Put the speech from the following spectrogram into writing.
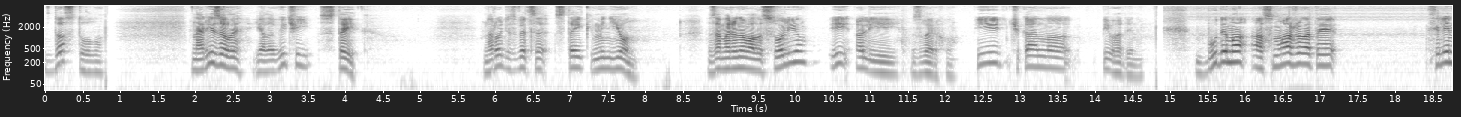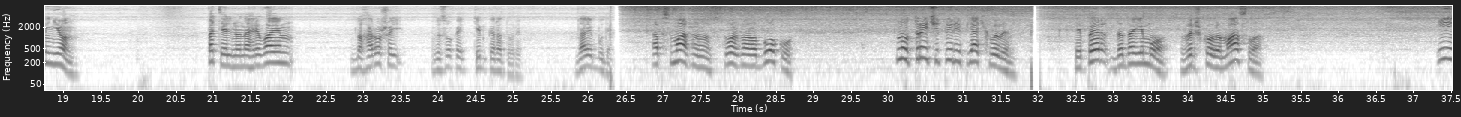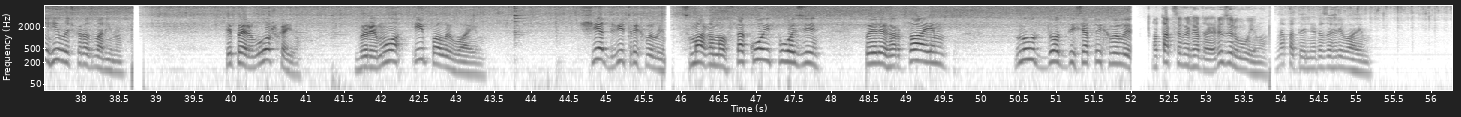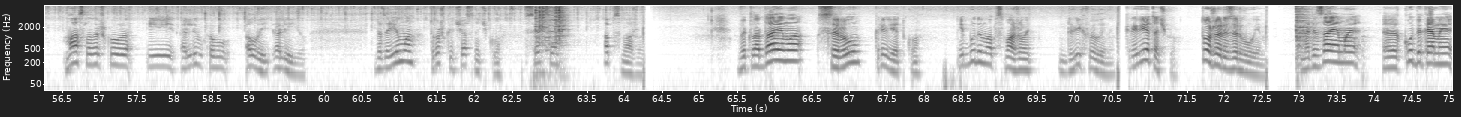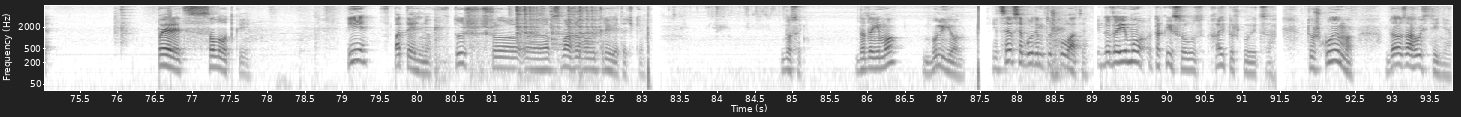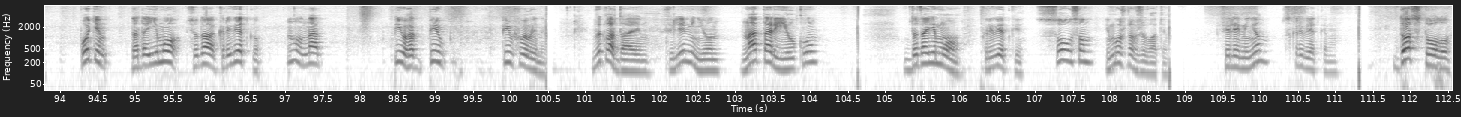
До столу. Нарізали яловичий стейк. В народі зветься стейк міньйон. Замаринували солью і олією зверху. І чекаємо півгодини. Будемо осмажувати філе міньйон. Пательню нагріваємо до хорошої високої температури. Далі буде. Обсмажено з кожного боку ну, 3-4-5 хвилин. Тепер додаємо вершкове масло і гілочку розмарину. Тепер ложкою беремо і поливаємо. Ще 2-3 хвилини. Смажимо в такій позі, перегортаємо ну, до 10 хвилин. Отак це виглядає. Резервуємо. На пательні розігріваємо масло вершкове і оливкову олію. Додаємо трошки часничку. Все це обсмажуємо. Викладаємо сиру креветку. І будемо обсмажувати 2 хвилини. Креветочку теж резервуємо. Нарізаємо е, кубиками перець солодкий. І в пательню, в ту ж, що е, обсмажували креветочки. Досить. Додаємо бульйон. І це все будемо тушкувати. І додаємо такий соус, хай тушкується. Тушкуємо до загустіння. Потім додаємо сюди креветку ну, на пів, пів, пів хвилини. Викладаємо філе міньйон на тарілку. Додаємо креветки з соусом і можна вживати. Філе міньйон з креветками. До столу.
